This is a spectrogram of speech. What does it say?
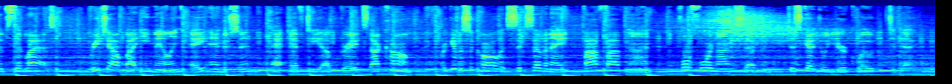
relationships that last. Reach out by emailing aanderson at ftupgrades.com or give us a call at 678 559 4497 to schedule your quote today.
